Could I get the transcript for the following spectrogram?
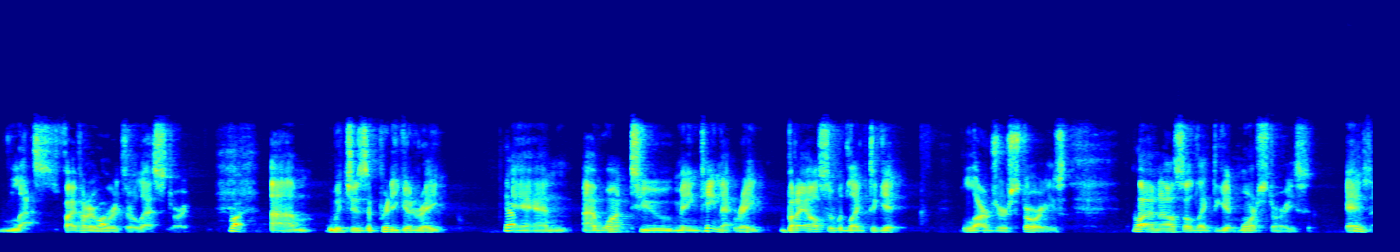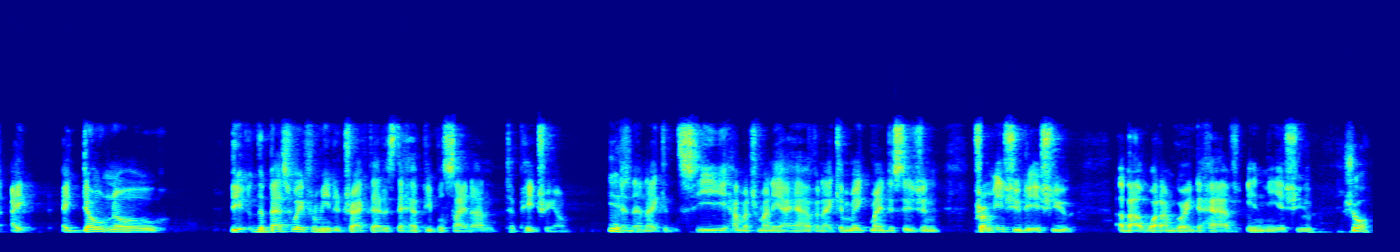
less, five hundred Right. words or less story Right. um, which is a pretty good rate. Yep. And I want to maintain that rate, but I also would like to get larger stories, Right. and I also like to get more stories. And Yes. I I don't know the the best way for me to track that is to have people sign on to Patreon, Yes. and then I can see how much money I have, and I can make my decision from issue to issue about what I'm going to have in the issue. Sure.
